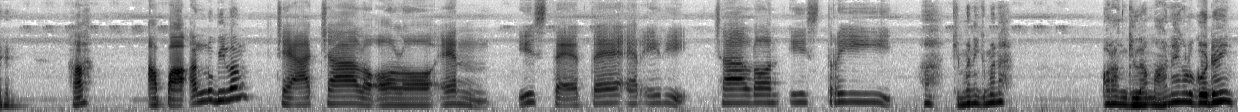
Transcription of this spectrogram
Hah? Apaan lu bilang? Caca lo olo n is t t r i d calon istri. Hah, gimana gimana? Orang gila mana yang lu godain?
